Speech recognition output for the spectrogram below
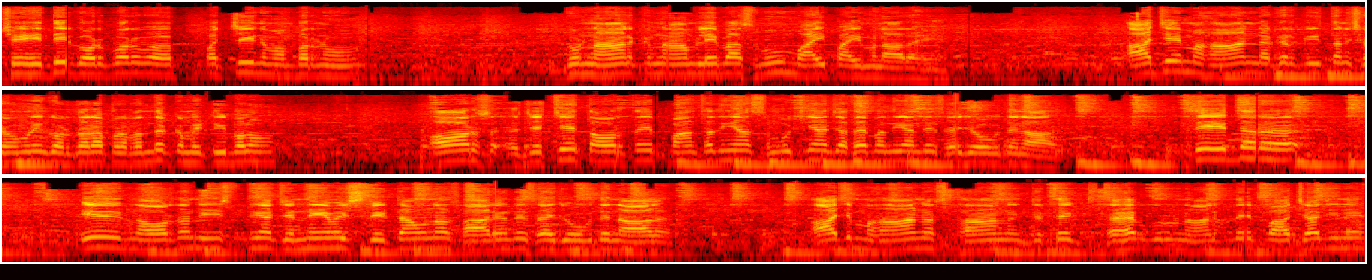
ਸ਼ਹੀਦੀ ਗੁਰਪੁਰਬ 25 ਨਵੰਬਰ ਨੂੰ ਗੁਰੂ ਨਾਨਕ ਨਾਮ ਲੇਵਾ ਸਮੂਹ ਮਾਈ ਪਾਈ ਮਨਾ ਰਹੇ। ਅੱਜ ਇਹ ਮਹਾਨ ਨਗਰ ਕੀਰਤਨ ਸ਼੍ਰੋਮਣੀ ਗੁਰਦੁਆਰਾ ਪ੍ਰਬੰਧਕ ਕਮੇਟੀ ਵੱਲੋਂ ਔਰ ਜਿੱਚੇ ਤੌਰ ਤੇ ਪੰਥ ਦੀਆਂ ਸਮੁੱਚੀਆਂ ਜਥੇਬੰਦੀਆਂ ਦੇ ਸਹਿਯੋਗ ਦੇ ਨਾਲ ਤੇ ਇੱਧਰ ਇਹ ਨਾਰਥਰਨ ਈਸਟ ਦੀਆਂ ਜਿੰਨੇ ਵੀ ਸਟੇਟਾਂ, ਉਹਨਾਂ ਸਾਰਿਆਂ ਦੇ ਸਹਿਯੋਗ ਦੇ ਨਾਲ ਅੱਜ ਮਹਾਨ ਸਥਾਨ ਜਿੱਥੇ ਸਾਹਿਬ ਗੁਰੂ ਨਾਨਕ ਦੇਵ ਪਾਤਸ਼ਾਹ ਜੀ ਨੇ,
